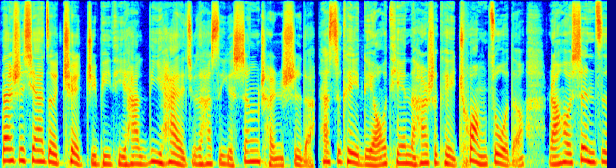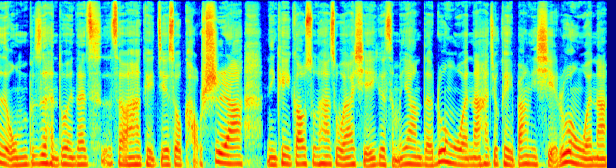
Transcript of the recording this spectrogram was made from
但是现在这个 Chat GPT 它厉害的就是它是一个生成式的，它是可以聊天的，它是可以创作的，然后甚至我们不是很多人在吃的时候，它可以接受考试啊，你可以告诉他说我要写一个什么样的论文啊，他就可以帮你写论文啊。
